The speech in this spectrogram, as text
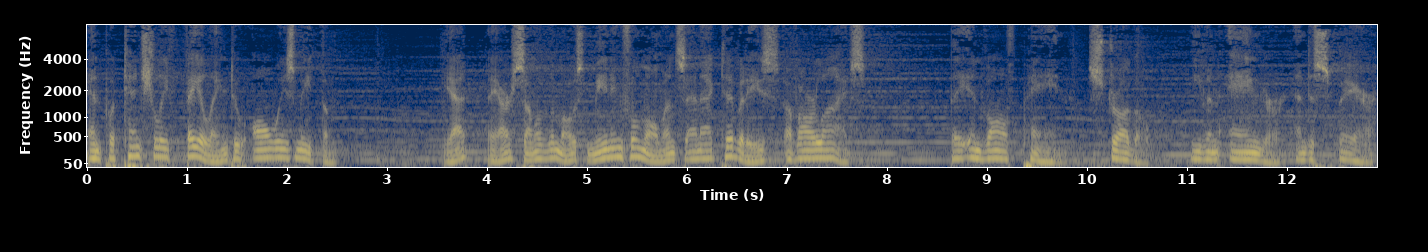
and potentially failing to always meet them. Yet they are some of the most meaningful moments and activities of our lives. They involve pain, struggle, even anger and despair.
